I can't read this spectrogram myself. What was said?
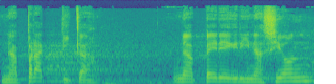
una práctica, una peregrinación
